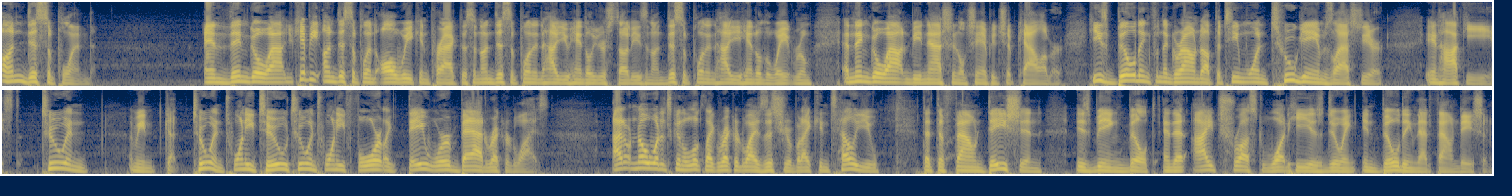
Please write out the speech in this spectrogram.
undisciplined and then go out. You can't be undisciplined all week in practice and undisciplined in how you handle your studies and undisciplined in how you handle the weight room and then go out and be national championship caliber. He's building from the ground up. The team won two games last year in Hockey East. Two and I mean, got 2 and 22, 2 and 24. Like they were bad record-wise. I don't know what it's going to look like record-wise this year, but I can tell you that the foundation is being built and that I trust what he is doing in building that foundation.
